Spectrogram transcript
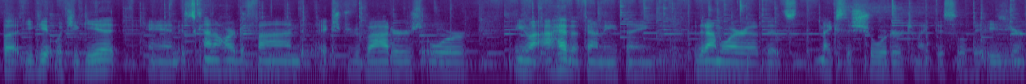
but you get what you get, and it's kind of hard to find extra dividers or, you know, I haven't found anything that I'm aware of that makes this shorter to make this a little bit easier.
